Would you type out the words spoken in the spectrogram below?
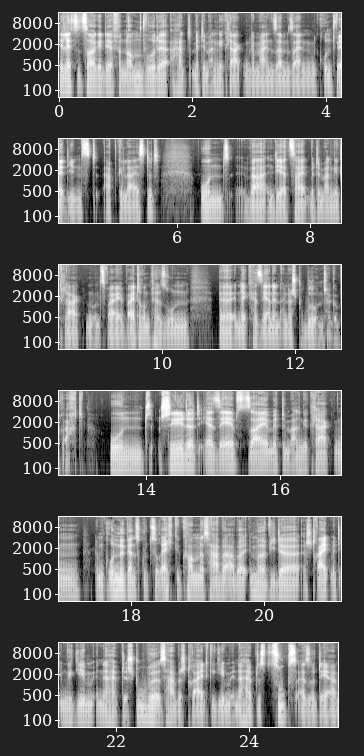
Der letzte Zeuge, der vernommen wurde, hat mit dem Angeklagten gemeinsam seinen Grundwehrdienst abgeleistet und war in der Zeit mit dem Angeklagten und zwei weiteren Personen äh, in der Kaserne in einer Stube untergebracht. Und schildert, er selbst sei mit dem Angeklagten im Grunde ganz gut zurechtgekommen. Es habe aber immer wieder Streit mit ihm gegeben innerhalb der Stube. Es habe Streit gegeben innerhalb des Zugs, also der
